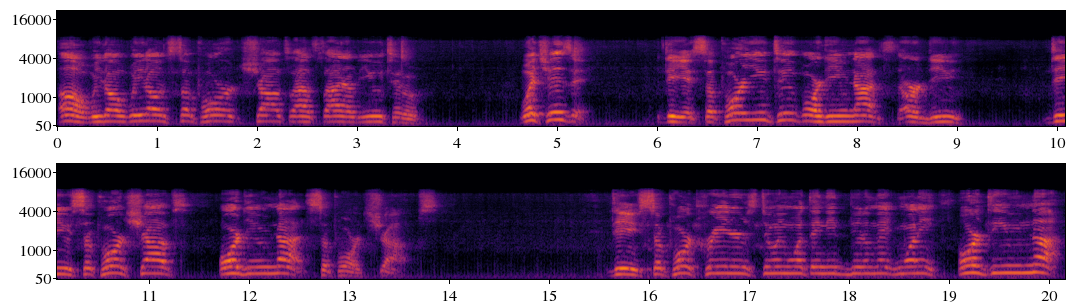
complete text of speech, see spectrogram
oh we don't we don't support shops outside of YouTube. Which is it? Do you support YouTube or do you not or do you do you support shops or do you not support shops? Do you support creators doing what they need to do to make money or do you not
